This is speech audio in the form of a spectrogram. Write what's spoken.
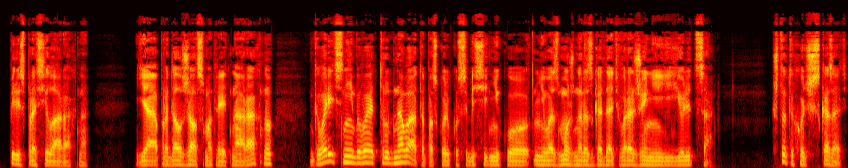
— переспросила Арахна. Я продолжал смотреть на Арахну. Говорить с ней бывает трудновато, поскольку собеседнику невозможно разгадать выражение ее лица. «Что ты хочешь сказать?»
